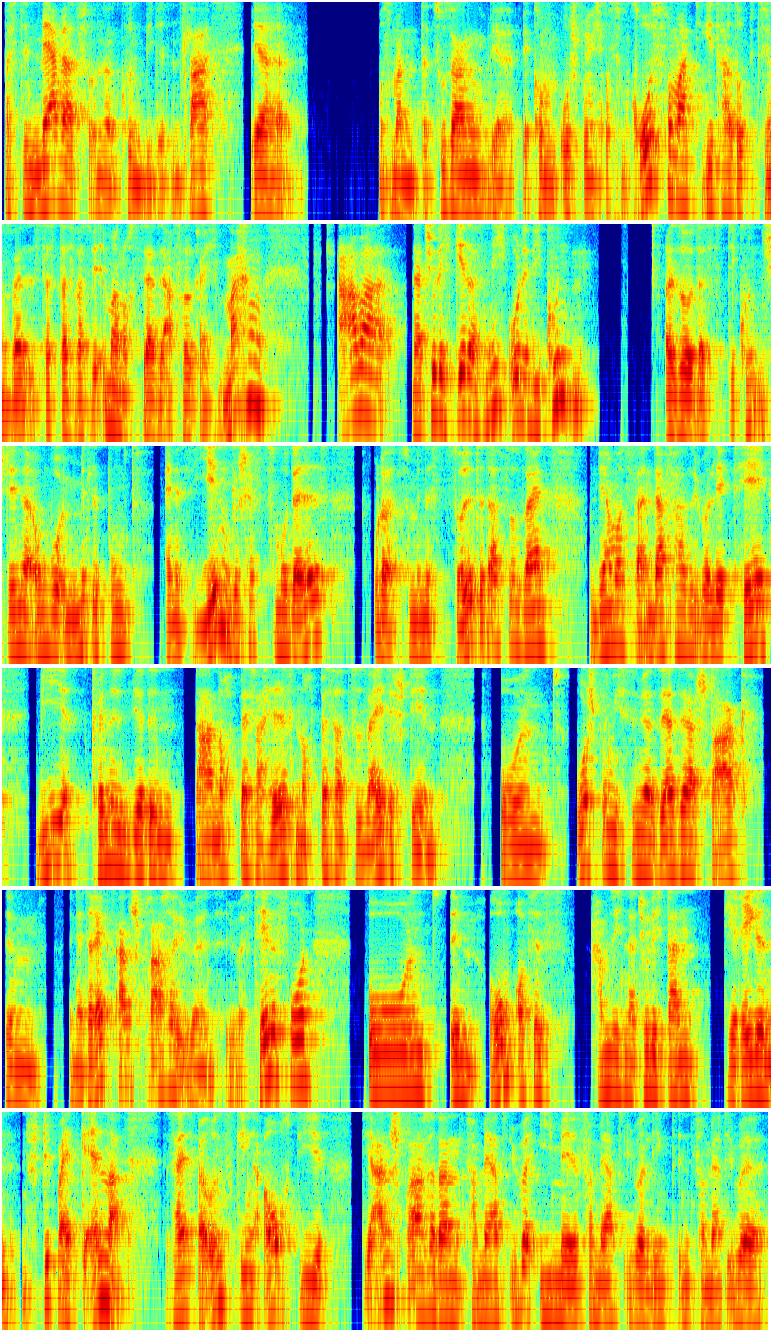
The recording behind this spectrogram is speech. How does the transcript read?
was den Mehrwert für unseren Kunden bietet? Und klar, wir, muss man dazu sagen, wir, wir kommen ursprünglich aus dem Großformat Digitaldruck, beziehungsweise ist das das, was wir immer noch sehr, sehr erfolgreich machen. Aber natürlich geht das nicht ohne die Kunden. Also das, die Kunden stehen ja irgendwo im Mittelpunkt eines jeden Geschäftsmodells oder zumindest sollte das so sein. Und wir haben uns da in der Phase überlegt, hey, wie können wir denn da noch besser helfen, noch besser zur Seite stehen? Und ursprünglich sind wir sehr, sehr stark im, in der Direktansprache über, über das Telefon und im Homeoffice haben sich natürlich dann die Regeln ein Stück weit geändert. Das heißt, bei uns ging auch die, die Ansprache dann vermehrt über E-Mail, vermehrt über LinkedIn, vermehrt über,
